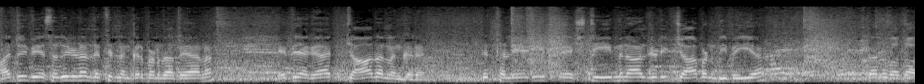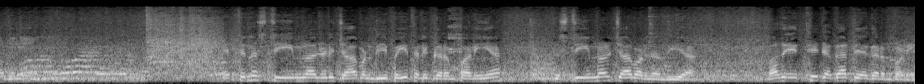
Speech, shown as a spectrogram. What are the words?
ਹਾਂਜੀ, ਤੁਸੀਂ ਵੇਖ ਸਕਦੇ ਜਿਹੜਾ ਇੱਥੇ ਲੰਗਰ ਬਣਦਾ ਪਿਆ ਨਾ, ਇੱਥੇ ਹੈਗਾ ਚਾਹ ਦਾ ਲੰਗਰ। ਤੇ ਥੱਲੇ ਜਿਹੜੀ ਸਟੀਮ ਨਾਲ ਜਿਹੜੀ ਚਾਹ ਬਣਦੀ ਪਈ ਆ, ਤੁਹਾਨੂੰ ਬਤਾ ਦਿੰਦੇ ਆ ਇੱਥੇ ਨਾ ਸਟੀਮ ਨਾਲ ਜਿਹੜੀ ਚਾਹ ਬਣਦੀ ਪਈ ਥੱਲੇ ਗਰਮ ਪਾਣੀ ਆ ਤੇ ਸਟੀਮ ਨਾਲ ਚਾਹ ਬਣ ਜਾਂਦੀ ਆ। ਬਸ ਇੱਥੇ ਜਗ੍ਹਾ ਤੇ ਆ ਗਰਮ ਪਾਣੀ।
